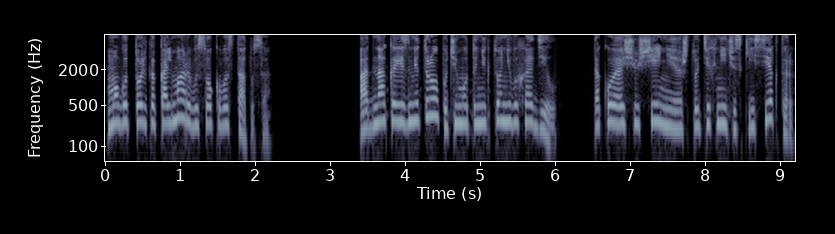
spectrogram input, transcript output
могут только кальмары высокого статуса. Однако из метро почему-то никто не выходил. Такое ощущение, что технический сектор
